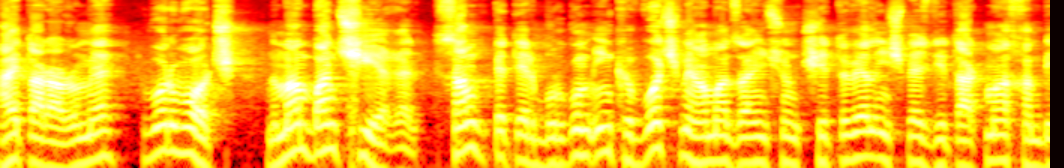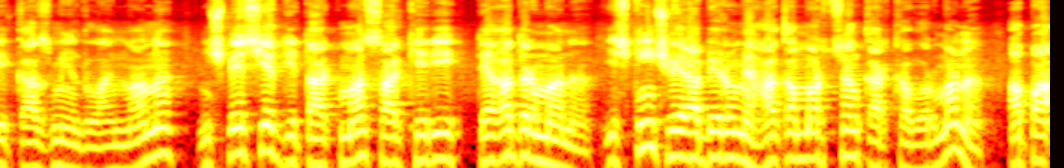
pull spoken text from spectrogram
հայտարարում է, որ ոչ, նման բան չի եղել։ Սանկտ Պետերբուրգում ինքը ոչ մի համաձայնություն չի տվել ինչպես դիտարկման խմբի կազմի ընդլայնմանը, ինչպես եւ դիտարկման սարքերի տեղադրմանը։ Իսկ ինչ վերաբերում է հակամարտության կարգավորմանը, ապա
